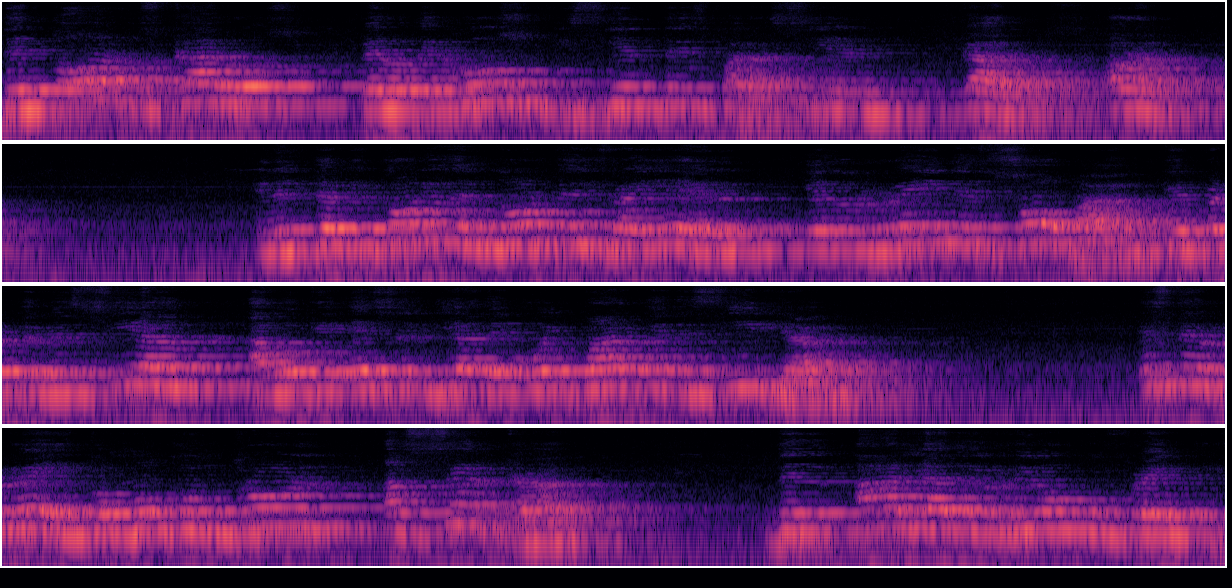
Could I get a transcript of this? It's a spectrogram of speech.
de todos los carros, pero dejó suficientes para cien carros. Ahora, en el territorio del norte de Israel, el rey de Soba, que pertenecía a lo que es el día de hoy parte de Siria, este rey tomó control acerca del área del río Eufrates,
